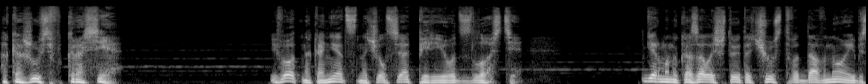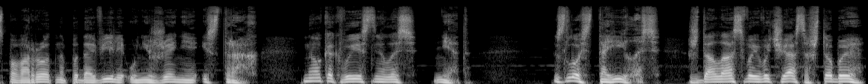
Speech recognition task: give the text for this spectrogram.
окажусь в красе». И вот, наконец, начался период злости. Герману казалось, что это чувство давно и бесповоротно подавили унижение и страх. Но, как выяснилось, нет. Злость таилась, ждала своего часа, чтобы...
